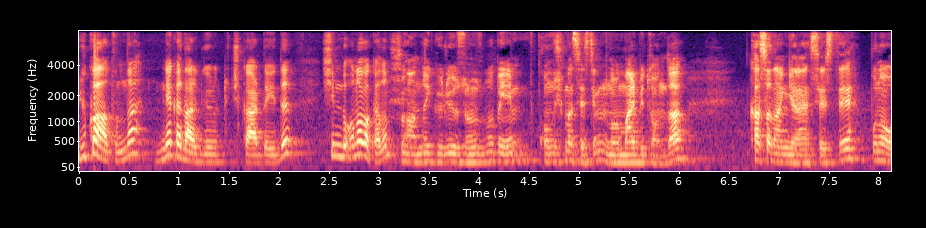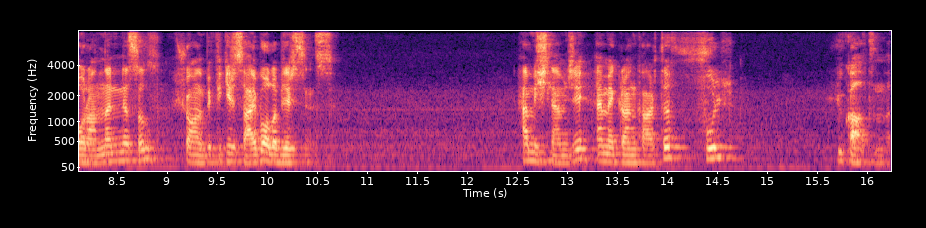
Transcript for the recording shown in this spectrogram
yük altında ne kadar gürültü çıkardığıydı. Şimdi ona bakalım. Şu anda görüyorsunuz bu benim konuşma sesim normal bir tonda. Kasadan gelen ses de buna oranla nasıl şu an bir fikir sahibi olabilirsiniz. Hem işlemci hem ekran kartı full yük altında.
